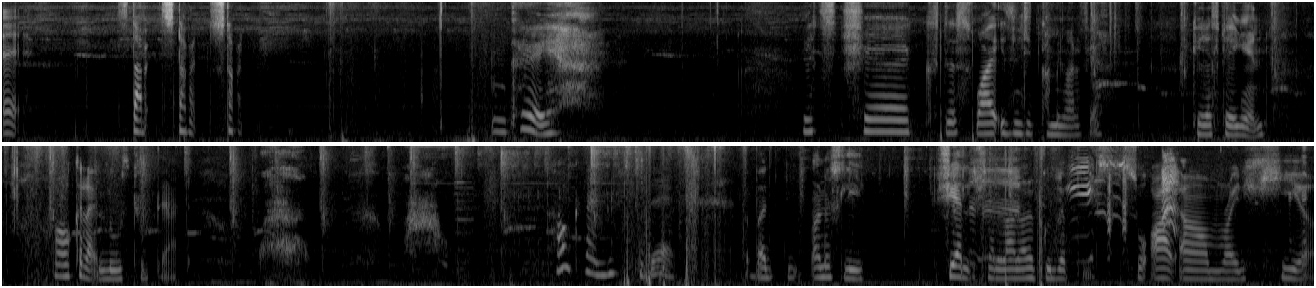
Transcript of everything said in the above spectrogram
Eh. Stop it, stop it, stop it. Okay. Let's check this. Why isn't it coming out of here? Okay, let's play again. How could I lose to that? Wow. Wow. How could I lose to that? But honestly, she had, she had a lot of good weapons. So I am right here.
